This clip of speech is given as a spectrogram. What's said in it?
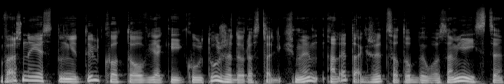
Ważne jest tu nie tylko to, w jakiej kulturze dorastaliśmy, ale także co to było za miejsce.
